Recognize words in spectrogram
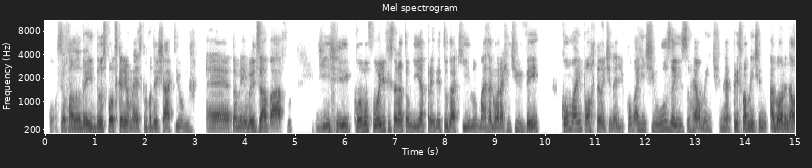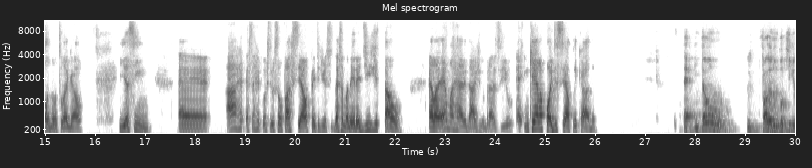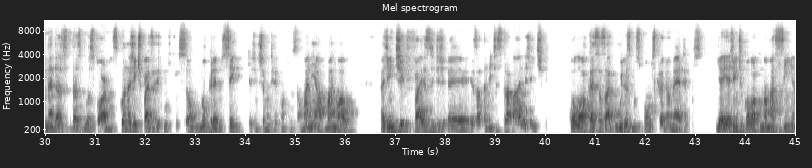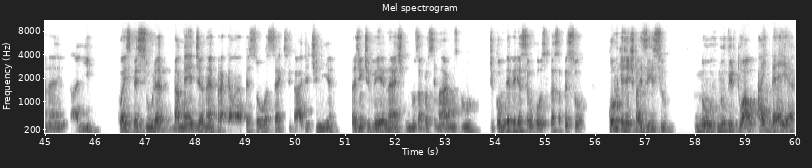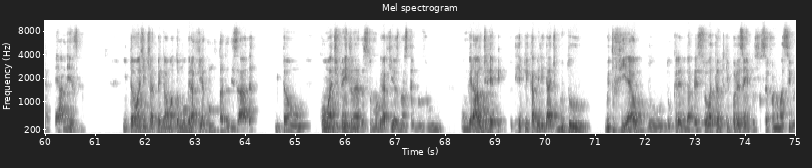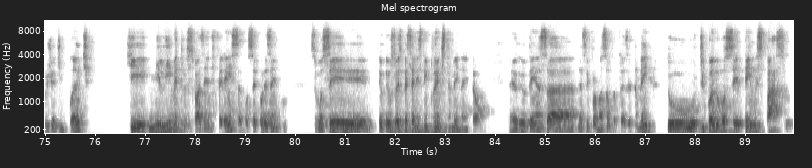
o senhor falando aí dos pontos craniométricos, eu vou deixar aqui o, é, também o meu desabafo de como foi difícil na anatomia aprender tudo aquilo, mas agora a gente vê como é importante, né? De como a gente usa isso realmente, né? Principalmente agora na odonto legal. E assim, é, a, essa reconstrução facial feita de, dessa maneira digital, ela é uma realidade no Brasil? É, em que ela pode ser aplicada? É, então, falando um pouquinho né, das, das duas formas, quando a gente faz a reconstrução no crânio seco, que a gente chama de reconstrução manual, manual a gente faz é, exatamente esse trabalho, a gente coloca essas agulhas nos pontos craniométricos e aí a gente coloca uma massinha né, ali com a espessura da média né, para aquela pessoa, sexo, idade, etnia, para a gente ver, né, nos aproximarmos do, de como deveria ser o rosto dessa pessoa. Como que a gente faz isso no, no virtual? A ideia é a mesma. Então, a gente vai pegar uma tomografia computadorizada. Então, com o advento né, das tomografias, nós temos um, um grau de replicabilidade muito muito fiel do, do crânio da pessoa, tanto que, por exemplo, se você for numa cirurgia de implante, que milímetros fazem a diferença, você, por exemplo, se você... Eu, eu sou especialista em implante também, né? Então, eu, eu tenho essa, essa informação para trazer também, de quando você tem um espaço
